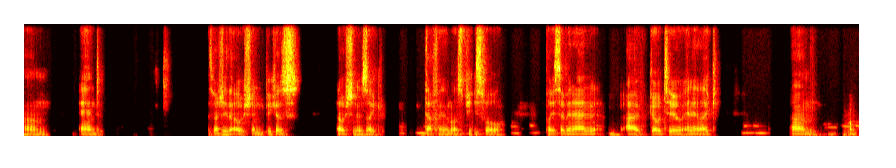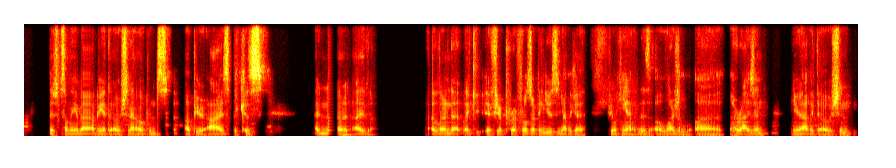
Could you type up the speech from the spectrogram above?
um, and especially the ocean, because ocean is like definitely the most peaceful place I've been at. I go to, and it like um there's something about being at the ocean that opens up your eyes because I know I I learned that like if your peripherals are being used and you have like a if you're looking at this a large uh, horizon and you have like the ocean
